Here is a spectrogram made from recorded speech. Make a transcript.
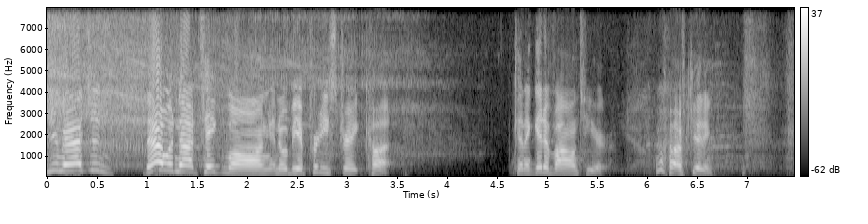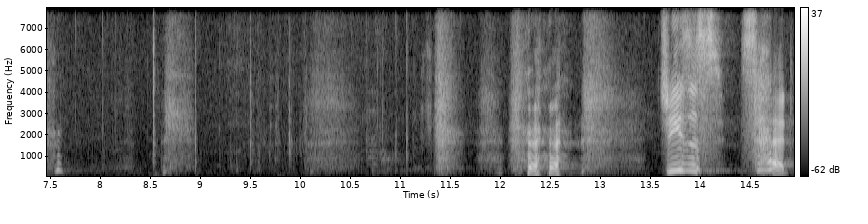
Can you imagine? That would not take long and it would be a pretty straight cut. Can I get a volunteer? I'm kidding. Jesus said,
